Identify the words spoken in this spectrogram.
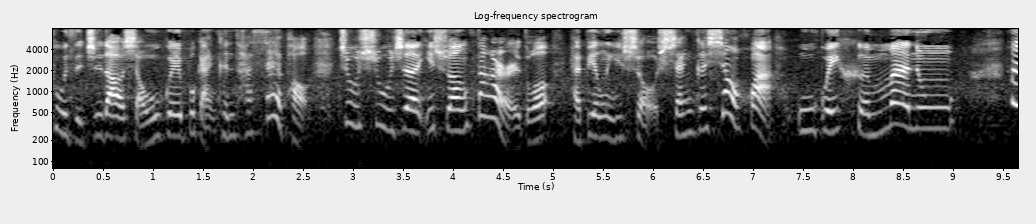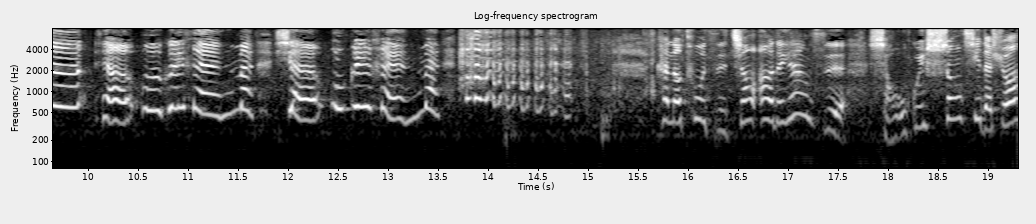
兔子知道小乌龟不敢跟它赛跑，就竖着一双大耳朵，还编了一首山歌笑话：乌龟很慢哦，啊，小乌龟很慢，小乌龟很慢，哈哈哈哈哈哈！看到兔子骄傲的样子，小乌龟生气地说：“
